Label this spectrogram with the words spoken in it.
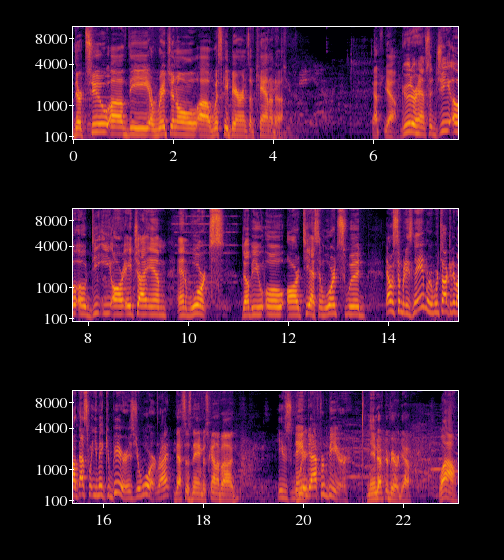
They're two of the original uh, whiskey barons of Canada. Yep, yeah. Gooderham. So G O O D E R H I M and Worts. W O R T S. And Worts would, that was somebody's name, or we're talking about that's what you make your beer, is your wort, right? That's his name. It's kind of a He was named Weird. after beer. named after beer, yeah. Wow.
